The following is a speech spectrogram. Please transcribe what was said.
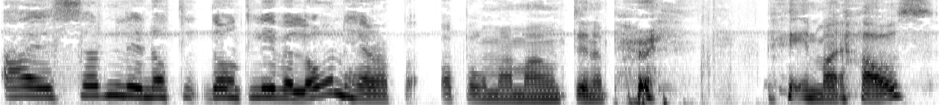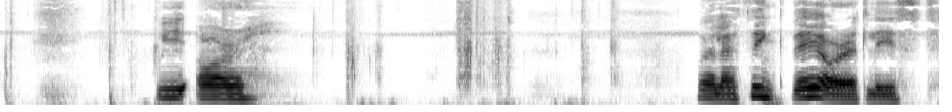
I certainly not don't live alone here up, up on my mountain up in my house. We are well, I think they are at least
